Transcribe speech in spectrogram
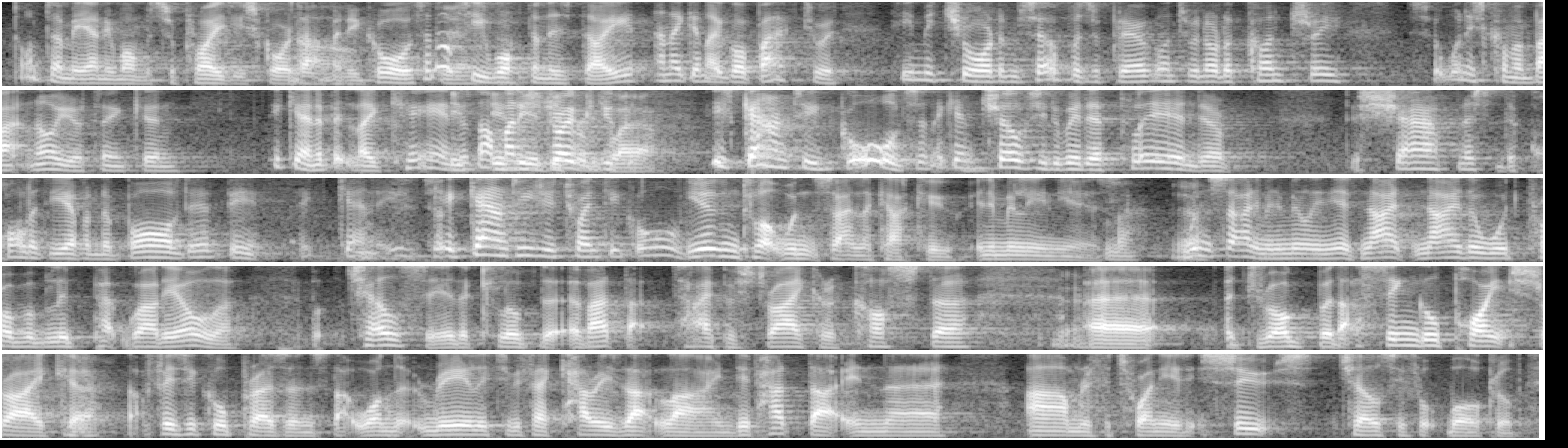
don't tell me anyone was surprised he scored that many goals. And obviously he worked on his diet. And again, I go back to it. He matured himself as a player, going to another country. So when he's coming back now, you're thinking, again, a bit like Kane. Is- There's not many strikers. He's guaranteed goals. And again, Chelsea, the way they play and they're the sharpness, and the quality of the ball, they'd be again. It, it guarantees you 20 goals. Jurgen Klopp wouldn't sign Lukaku in a million years. No, yeah. Wouldn't sign him in a million years. Neither, neither would probably Pep Guardiola. But Chelsea are the club that have had that type of striker, a Costa, uh, a Drogba, that single point striker, that physical presence, that one that really, to be fair, carries that line. They've had that in their armoury for 20 years. It suits Chelsea Football Club.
